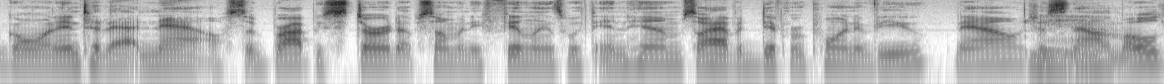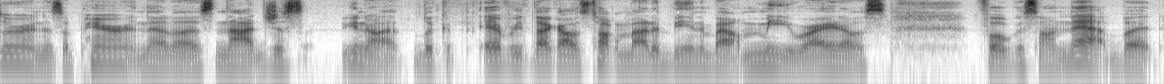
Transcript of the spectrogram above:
going into that now. So probably stirred up so many feelings within him. So I have a different point of view now. Just yeah. now I'm older and as a parent, that it's not just you know I look at every like I was talking about it being about me, right? I was focused on that, but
